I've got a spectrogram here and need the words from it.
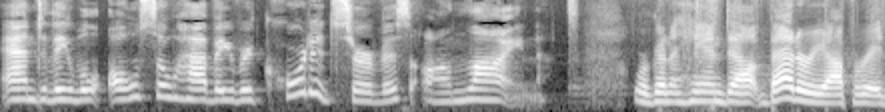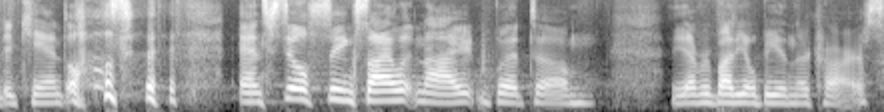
and they will also have a recorded service online. We're going to hand out battery operated candles and still sing Silent Night, but um, everybody will be in their cars.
